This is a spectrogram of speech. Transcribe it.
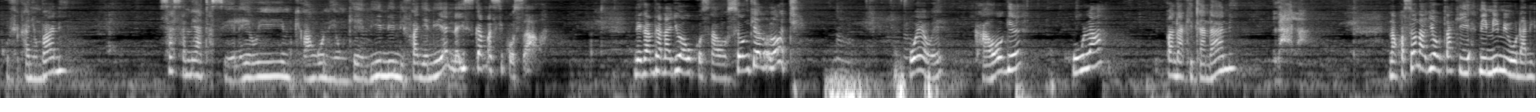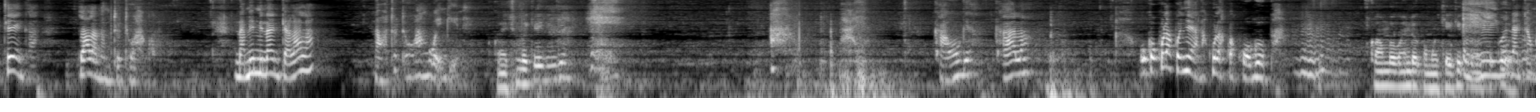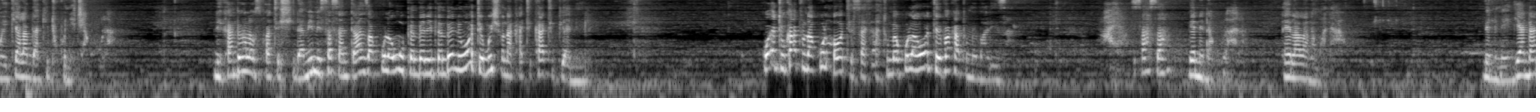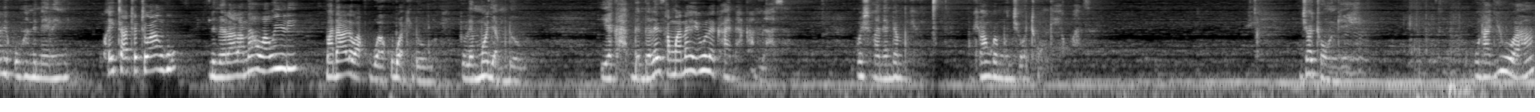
Kufika nyumbani sasa mi hata sielewi mke wangu niongee nini nifanye nini? Yani nahisi kama siko sawa. Nikamwambia najua uko sawa usiongee lolote. Wewe kaoge kula panda kitandani lala. Na kwa sababu najua utaki yani mimi unanitenga lala na mtoto wako. Na mimi naye nitalala na watoto wangu wengine. Kuna chumba kile kingine? Kaoga kala uko kula kwenyewe anakula kwa kuogopa Kwamba uende ukamwekea kitu kwenye chakula. Eh, huenda nitamwekea labda kitu kwenye chakula. Nikaambia wala usipate shida, mimi sasa nitaanza kula humu pembeni pembeni wote, mwisho na katikati pia nile. Kwa hiyo tukaa tunakula wote sasa, tumekula wote mpaka tumemaliza. Haya, sasa mimi nenda kulala, naelala na mwanao. Mimi nimeingia ndani, ku- nimewaita watoto wangu, nimelala nao wawili, maana wale wakubwa wakubwa kidogo, yule mmoja mdogo yakabembeleza mwanae yule kaenda akamlaza. Mwisho ananiambia mke, mke wangu, hebu njoo tuongee kwanza, njoo tuongee. Unajua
